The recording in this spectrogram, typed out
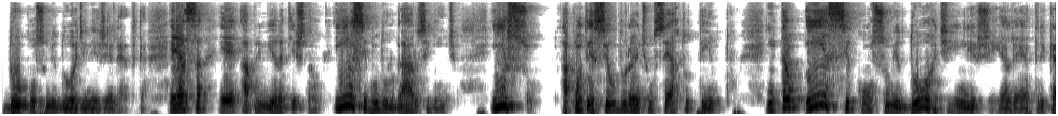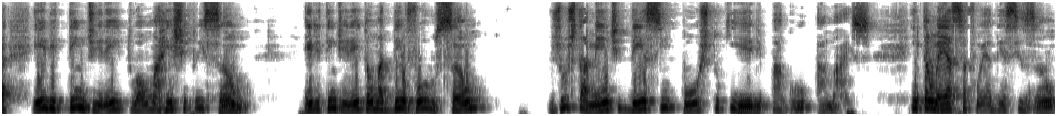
do consumidor de energia elétrica. Essa é a primeira questão. E em segundo lugar, o seguinte: isso aconteceu durante um certo tempo. Então, esse consumidor de energia elétrica, ele tem direito a uma restituição. Ele tem direito a uma devolução justamente desse imposto que ele pagou a mais. Então, essa foi a decisão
